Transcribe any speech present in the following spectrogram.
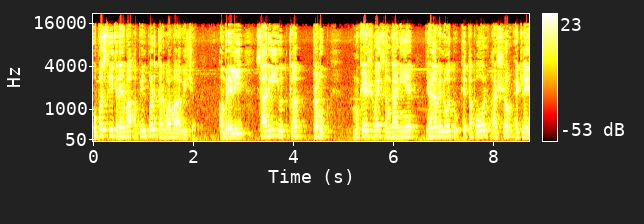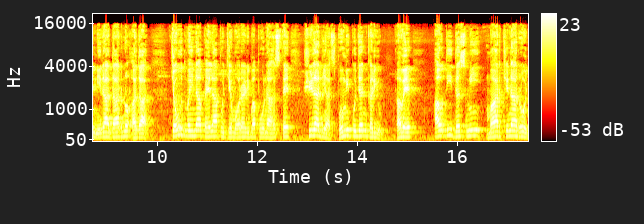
ઉપસ્થિત રહેવા અપીલ પણ કરવામાં આવી છે. અમરેલી સારી યુથ ક્લબ પ્રમુખ મુકેશભાઈ સંઘાણીએ જણાવેલું હતું કે તપોવન આશ્રમ એટલે નિરાધારનો આધાર. ચૌદ મહિના પહેલા પૂજ્ય મોરારી બાપુના હસ્તે શિલાન્યાસ, ભૂમિપૂજન કર્યું. હવે આવતી દસમી માર્ચના રોજ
